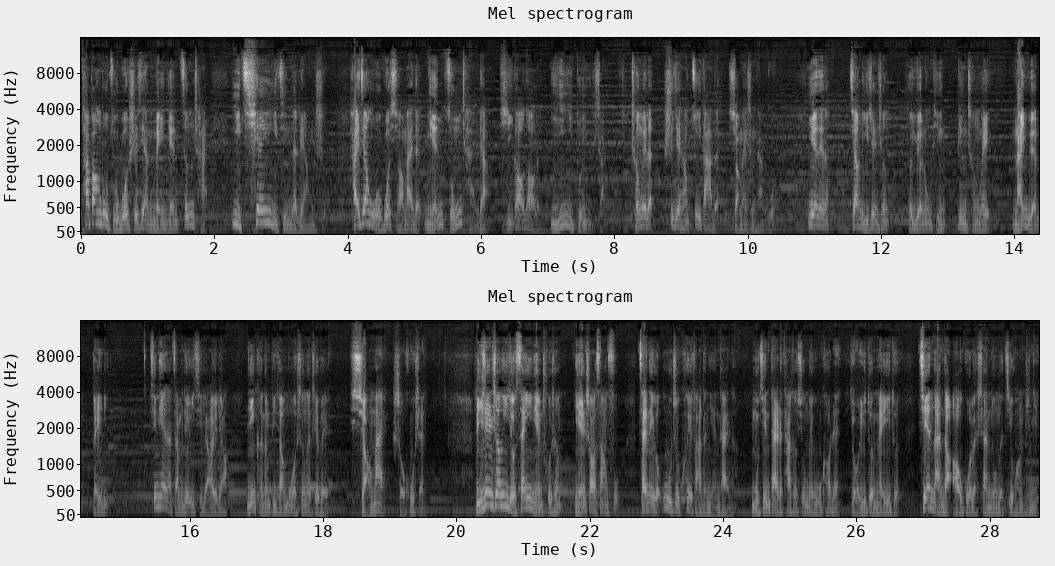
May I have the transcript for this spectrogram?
他帮助祖国实现每年增产一千亿斤的粮食，还将我国小麦的年总产量提高到了一亿吨以上。成为了世界上最大的小麦生产国，业内呢将李振声和袁隆平并称为南袁北李。今天呢，咱们就一起聊一聊您可能比较陌生的这位小麦守护神。李振声一九三一年出生，年少丧父，在那个物质匮乏的年代呢，母亲带着他和兄妹五口人有一顿没一顿，艰难地熬过了山东的饥荒之年。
